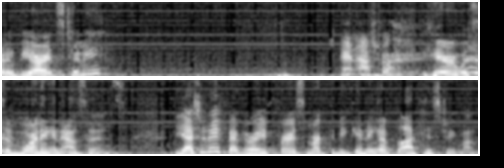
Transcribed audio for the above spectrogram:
Morning, BR. It's Timmy and Ashra. here with some morning announcements. Yesterday, February 1st, marked the beginning of Black History Month.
